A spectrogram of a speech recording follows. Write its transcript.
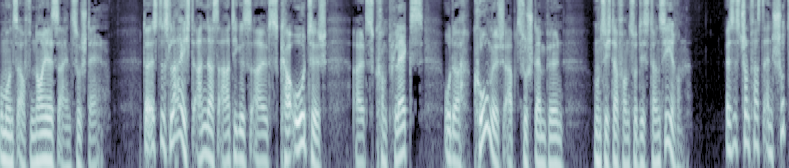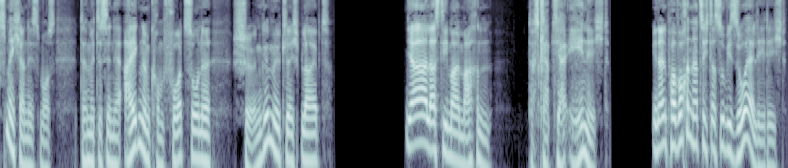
um uns auf Neues einzustellen. Da ist es leicht, andersartiges als chaotisch, als komplex oder komisch abzustempeln und sich davon zu distanzieren. Es ist schon fast ein Schutzmechanismus, damit es in der eigenen Komfortzone schön gemütlich bleibt. Ja, lass die mal machen. Das klappt ja eh nicht. In ein paar Wochen hat sich das sowieso erledigt.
